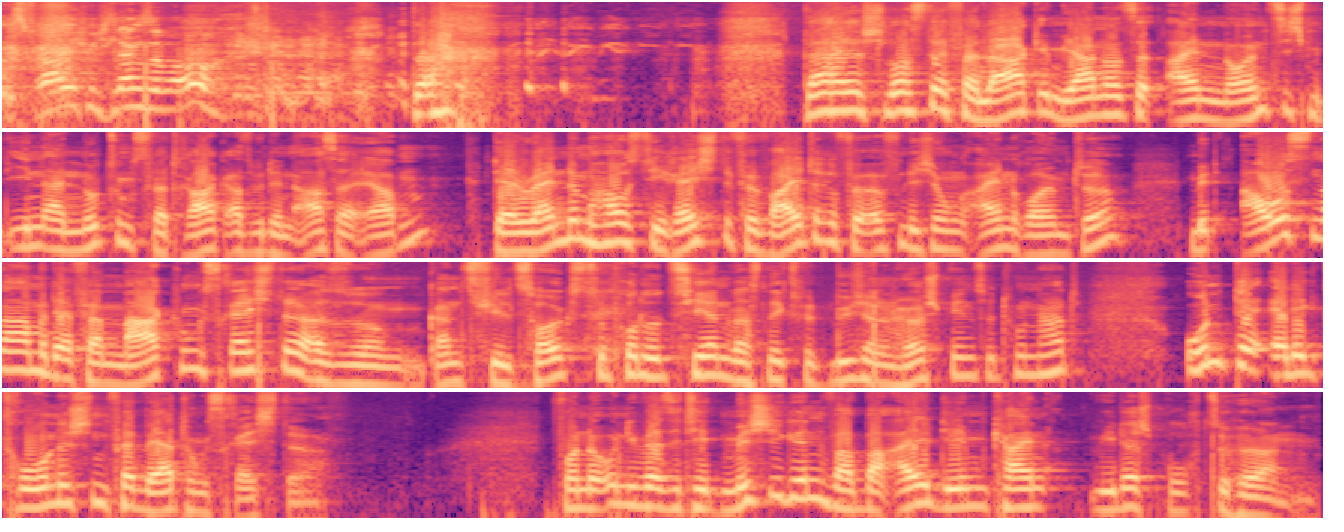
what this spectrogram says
Das frage ich mich langsam auch. Da, daher schloss der Verlag im Jahr 1991 mit ihnen einen Nutzungsvertrag, also mit den Arthur-Erben, der Random House die Rechte für weitere Veröffentlichungen einräumte, mit Ausnahme der Vermarktungsrechte, also so ganz viel Zeugs zu produzieren, was nichts mit Büchern und Hörspielen zu tun hat, und der elektronischen Verwertungsrechte. Von der Universität Michigan war bei all dem kein Widerspruch zu hören.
